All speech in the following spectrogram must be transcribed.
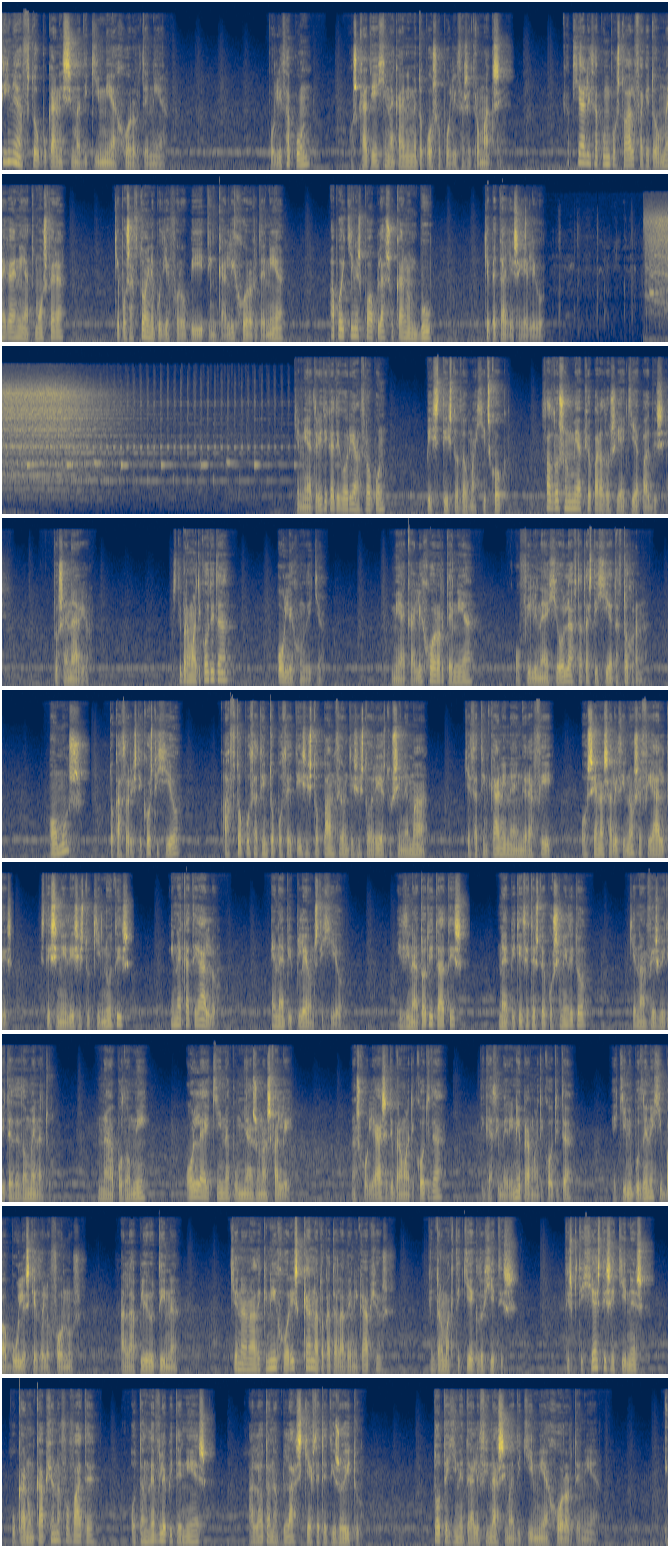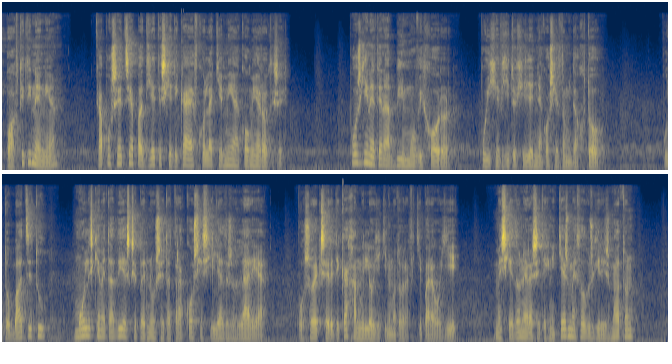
τι είναι αυτό που κάνει σημαντική μία horror ταινία; Πολλοί θα πούν πως κάτι έχει να κάνει με το πόσο πολύ θα σε τρομάξει. Κάποιοι άλλοι θα πούν πως το α και το ω είναι η ατμόσφαιρα και πως αυτό είναι που διαφοροποιεί την καλή horror ταινία από εκείνες που απλά σου κάνουν μπου και πετάγεσαι για λίγο. Και μια τρίτη κατηγορία ανθρώπων, πιστοί στο δόγμα Hitchcock, θα δώσουν μια πιο παραδοσιακή απάντηση. Το σενάριο. Στην πραγματικότητα, όλοι έχουν δίκιο. Μια καλή horror ταινία οφείλει να έχει όλα αυτά τα στοιχεία ταυτόχρονα. Όμως, το καθοριστικό στοιχείο, αυτό που θα την τοποθετήσει στο πάνθεον της ιστορίας του σινεμά και θα την κάνει να εγγραφεί ως ένας αληθινός εφιάλτης στις συνειδήσεις του κοινού της, είναι κάτι άλλο. Ένα επιπλέον στοιχείο. Η δυνατότητά της να επιτίθεται στο υποσυνείδητο και να αμφισβητεί τα δεδομένα του. Να αποδομεί όλα εκείνα που μοιάζουν ασφαλή. Να σχολιάσει την πραγματικότητα, την καθημερινή πραγματικότητα, εκείνη που δεν έχει μπαμπούλες και δολοφόνους, αλλά απλή ρουτίνα, και να αναδεικνύει χωρίς καν να το καταλαβαίνει κάποιος την τρομακτική εκδοχή της. Τις πτυχές της εκείνες που κάνουν κάποιον να φοβάται όταν δεν βλέπει ταινίες, αλλά όταν απλά σκέφτεται τη ζωή του. Τότε γίνεται αληθινά σημαντική μια horror ταινία. Υπό αυτή την έννοια, κάπως έτσι απαντιέται σχετικά εύκολα και μία ακόμη ερώτηση. Πώς γίνεται ένα B-movie horror που είχε βγει το 1978, που το budget του μόλις και με τα βίας ξεπερνούσε τα 300.000 δολάρια, ποσό εξαιρετικά χαμηλό για κινηματογραφική παραγωγή, με σχεδόν ερασιτεχνικές μεθόδους γυρισμάτων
